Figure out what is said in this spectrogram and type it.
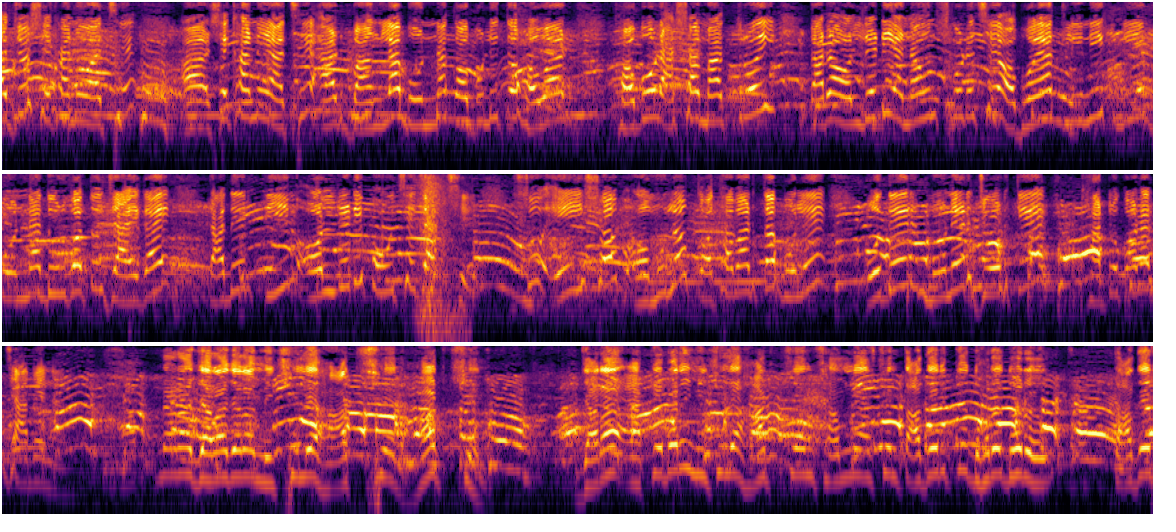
আজও সেখানেও আছে সেখানে আছে। আর বাংলা বন্যা কবলিত হওয়ার খবর আসা মাত্রই তারা অলরেডি অ্যানাউন্স করেছে, অভয়া ক্লিনিক নিয়ে বন্যা দুর্গত জায়গায় তাদের টিম অলরেডি পৌঁছে যাচ্ছে। সো এই সব অমূলক কথাবার্তা বলে ওদের মনের জোরকে খাটো করা যাবে না। আপনারা যারা যারা মিছিলে হাঁটছেন হাঁটছেন, যারা একেবারেই মিছিলে হাঁটছেন, সামনে আসছেন, তাদেরকে ধরে ধরেও তাদের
